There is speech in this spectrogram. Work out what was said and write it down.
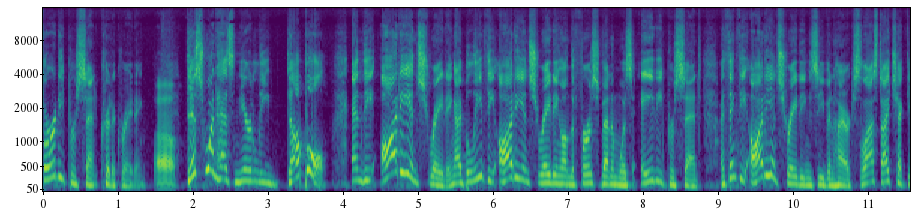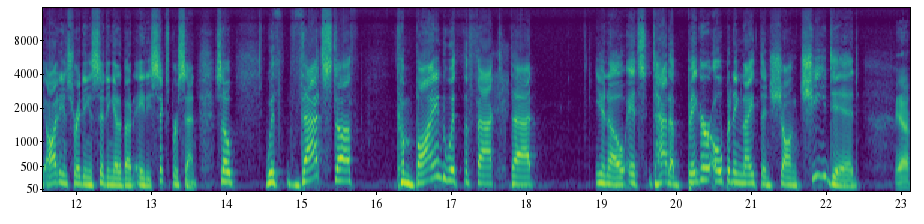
30% critic rating. Oh, This one has nearly double. And the audience rating, I believe the audience rating on the first Venom was 80%. I think the audience rating is even higher because last I checked, the audience rating is sitting at about 86%. So with that stuff combined with the fact that, you know, it's had a bigger opening night than Shang-Chi did. Yeah.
